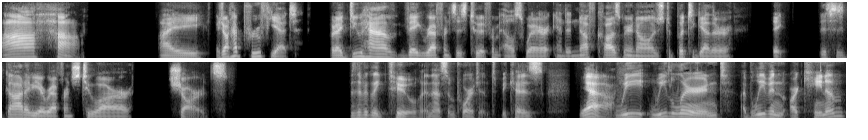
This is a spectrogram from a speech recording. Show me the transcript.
aha." I I don't have proof yet, but I do have vague references to it from elsewhere and enough Cosmere knowledge to put together that this has got to be a reference to our shards. Specifically two, and that's important because Yeah. we we learned, I believe in Arcanum,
